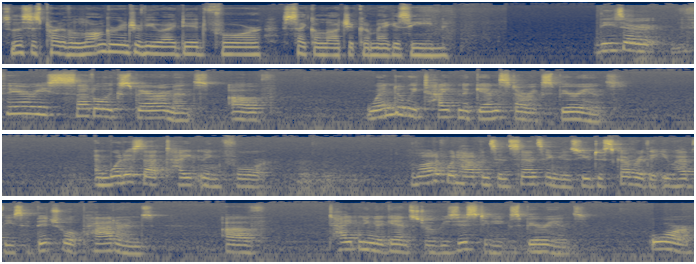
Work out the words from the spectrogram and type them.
So, this is part of a longer interview I did for Psychologica magazine. These are very subtle experiments of when do we tighten against our experience? And what is that tightening for? A lot of what happens in sensing is you discover that you have these habitual patterns of tightening against or resisting experience, or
